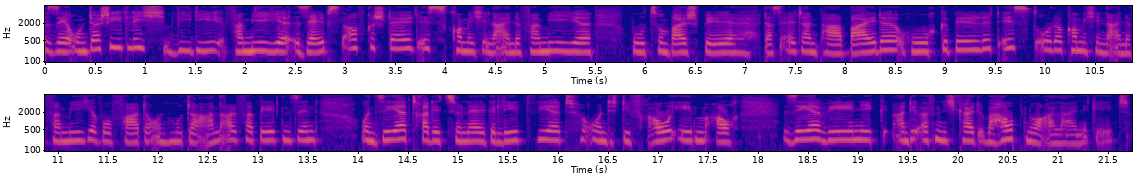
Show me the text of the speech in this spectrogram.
sehr unterschiedlich, wie die Familie selbst aufgestellt ist. Komme ich in eine Familie, wo zum Beispiel das Elternpaar beide hochgebildet ist, oder komme ich in eine Familie, wo Vater und Mutter Analphabeten sind und sehr traditionell gelebt wird und die Frau eben auch sehr wenig an die Öffentlichkeit überhaupt nur alleine geht.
